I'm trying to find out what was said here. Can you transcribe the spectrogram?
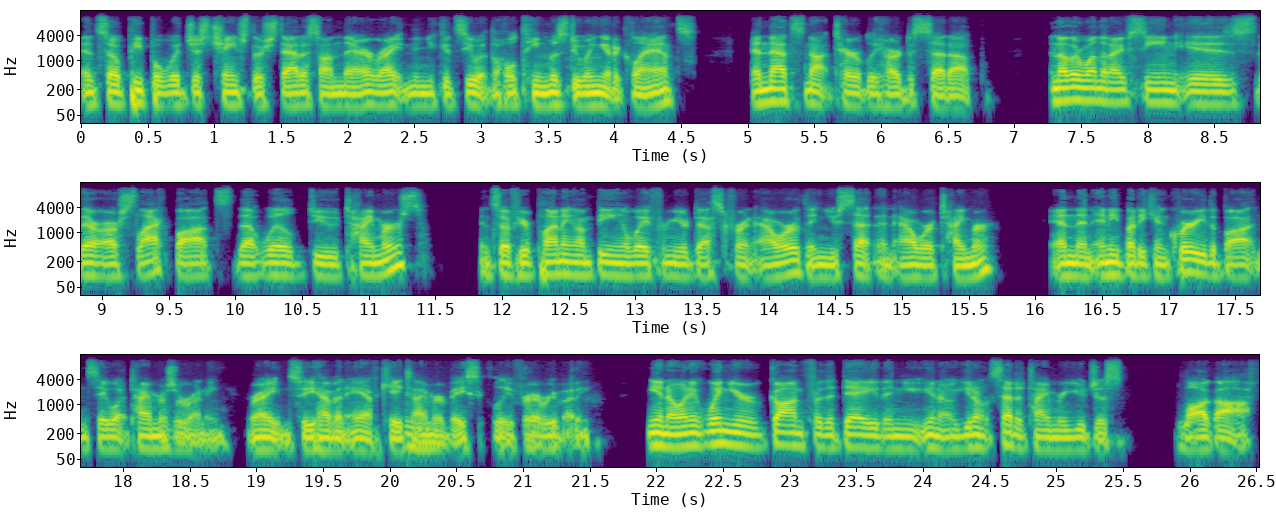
And so people would just change their status on there right? And then you could see what the whole team was doing at a glance. And that's not terribly hard to set up. Another one that i've seen is there are slack bots that will do timers and so if you're planning on being away from your desk for an hour then you set an hour timer and then anybody can query the bot and say what timers are running, right? And so you have an AFK mm-hmm. timer basically for everybody. You know, and it- when you're gone for the day, then you you know you don't set a timer, you just log off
